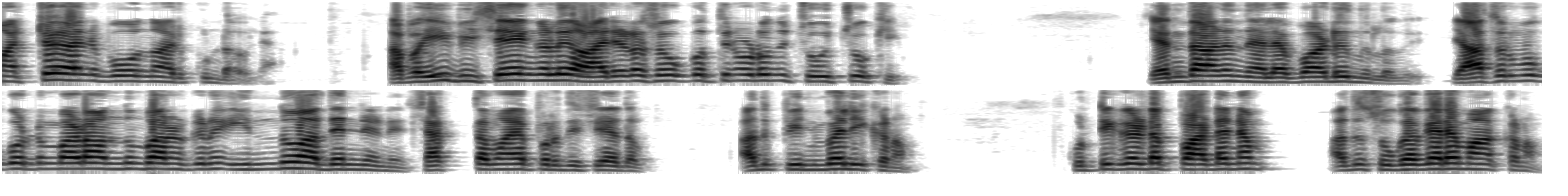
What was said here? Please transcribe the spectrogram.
മറ്റൊരു അനുഭവം ഒന്നും ആർക്കും ഉണ്ടാവില്ല. അപ്പൊ ഈ വിഷയങ്ങൾ ആരുടെ ശോകത്തിനോടൊന്ന് ചോദിച്ചു നോക്കി. എന്താണ് നിലപാട് എന്നുള്ളത്? യാസർ പൂക്കോട്ടുംപാട അന്നും പറഞ്ഞിരിക്കുന്നത് ഇന്നും അത് തന്നെയാണ് ശക്തമായ പ്രതിഷേധം. അത് പിൻവലിക്കണം. കുട്ടികളുടെ പഠനം അത് സുഖകരമാക്കണം.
